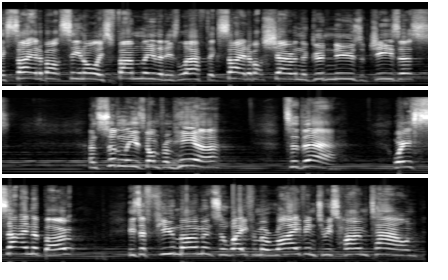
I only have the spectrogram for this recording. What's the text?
excited about seeing all his family that he's left, excited about sharing the good news of Jesus. And suddenly he's gone from here to there, where he's sat in the boat. He's a few moments away from arriving to his hometown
